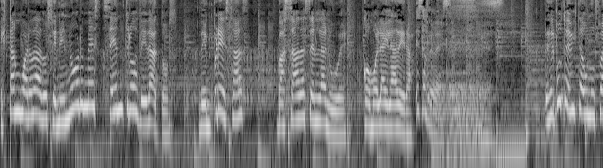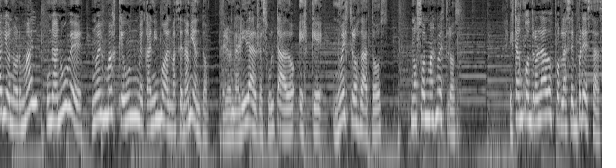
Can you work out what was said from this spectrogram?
están guardados en enormes centros de datos de empresas basadas en la nube, como la heladera. Es al revés. Desde el punto de vista de un usuario normal, una nube no es más que un mecanismo de almacenamiento, pero en realidad el resultado es que nuestros datos no son más nuestros. Están controlados por las empresas,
